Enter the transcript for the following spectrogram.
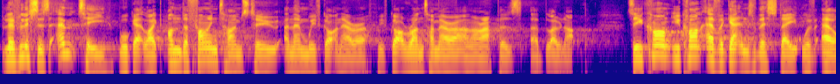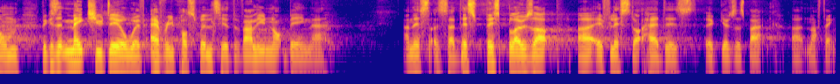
But if list is empty, we'll get like undefined times 2, and then we've got an error. We've got a runtime error, and our app is uh, blown up. So you can't, you can't ever get into this state with Elm because it makes you deal with every possibility of the value not being there. And this, as I said, this, this blows up uh, if list.head is, it gives us back uh, nothing.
